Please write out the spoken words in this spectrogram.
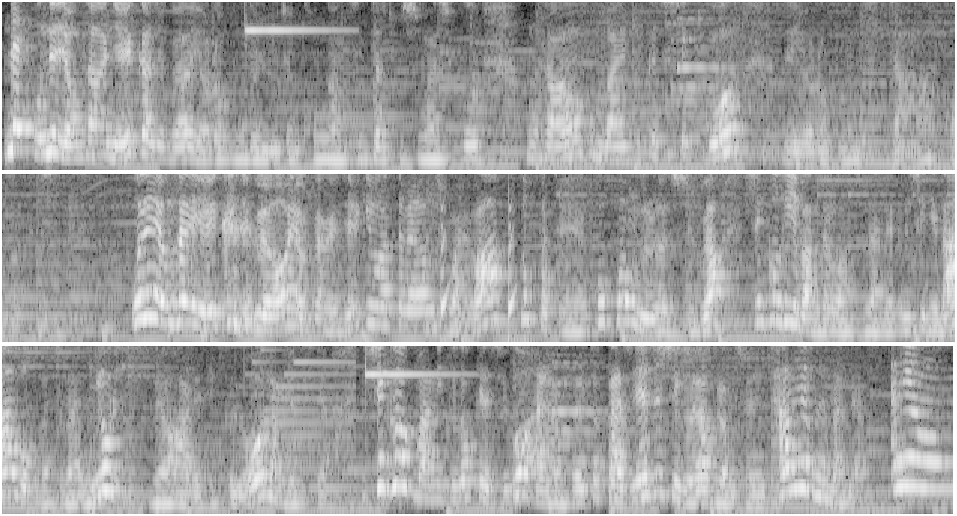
네 오늘 영상은 여기까지고요. 여러분들 요즘 건강 진짜 조심하시고 항상 손발 깨끗이 씻고 네 여러분 진짜 건강 조심하세요 오늘 영상은 여기까지고요. 영상을 재밌게 보셨다면 좋아요와 구독 버튼 꼭꼭 눌러주시고요. 신쿡이 만들어봤으면 하는 음식이나 먹어봤으면 하는 요리 있으면 아래 댓글로 남겨주세요. 신쿡 많이 구독해주시고 알람 설정까지 해주시고요. 그럼 저희는 다음 영상에 만나요. 안녕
